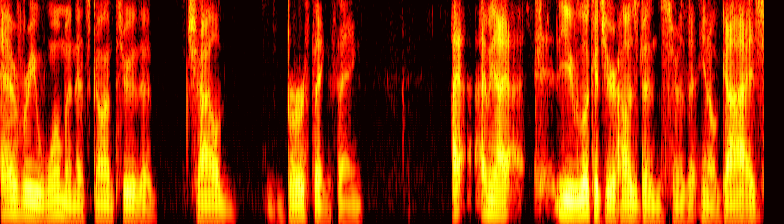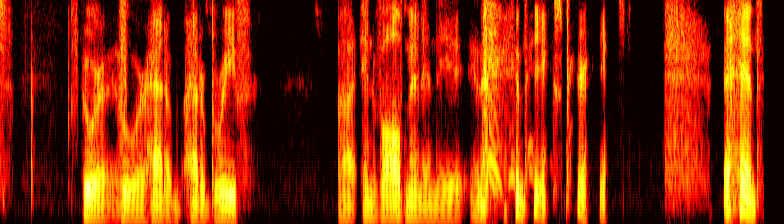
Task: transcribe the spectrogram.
every woman that's gone through the child birthing thing. I I mean I you look at your husbands or the you know guys who are who were had a had a brief uh, involvement in the in, in the experience and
